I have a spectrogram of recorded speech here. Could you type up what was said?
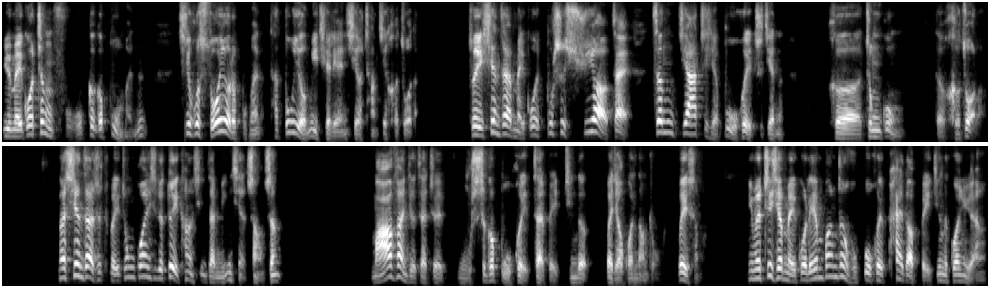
与美国政府各个部门，几乎所有的部门，它都有密切联系和长期合作的。所以现在美国不是需要再增加这些部会之间的和中共的合作了。那现在是美中关系的对抗性在明显上升，麻烦就在这五十个部会在北京的外交官当中。为什么？因为这些美国联邦政府部会派到北京的官员，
